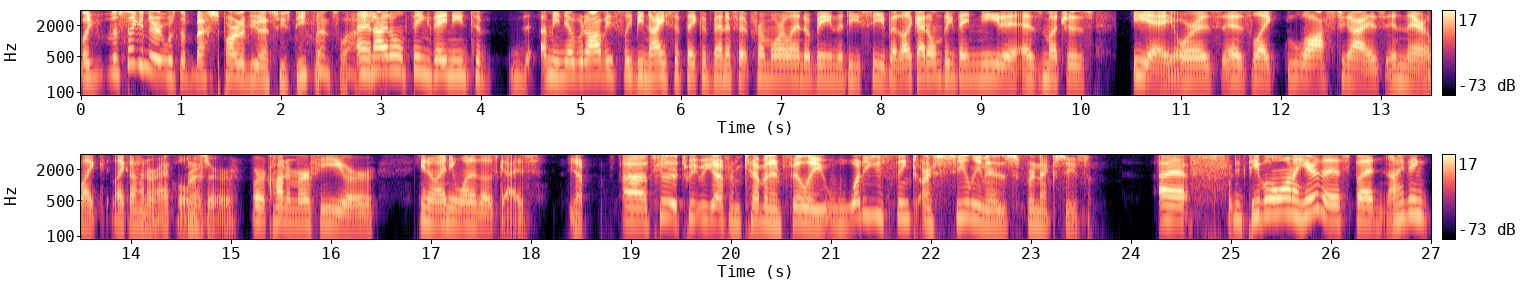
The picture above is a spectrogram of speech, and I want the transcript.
like the secondary was the best part of USC's defense last and year. I don't think they need to. I mean, it would obviously be nice if they could benefit from Orlando being the DC, but like I don't think they need it as much as EA or as as like lost guys in there, like like a Hunter Echols Right. or or Connor Murphy or you know any one of those guys. Yep. Uh, let's go to a tweet we got from Kevin in Philly. What do you think our ceiling is for next season? Uh, people don't want to hear this, but I think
